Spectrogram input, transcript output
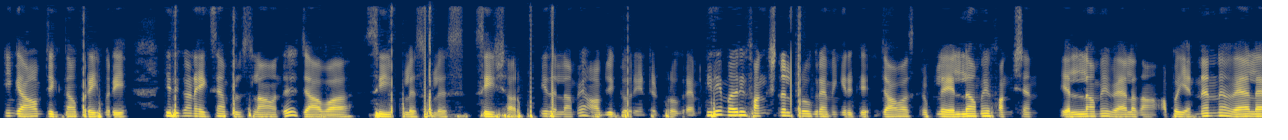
இங்கே ஆப்ஜெக்ட் தான் பிரைமரி இதுக்கான எக்ஸாம்பிள்ஸ்லாம் வந்து Java C plus plus C sharp இது எல்லாமே ஆப்ஜெக்ட் ஓரியன்ட் ப்ரோக்ராம் இதே மாதிரி ஃபங்க்ஷனல் ப்ரோக்ராமிங் இருக்குது ஜாவா ஸ்கிரிப்டில் எல்லாமே ஃபங்க்ஷன் எல்லாமே வேலை தான் அப்போ என்னென்ன வேலை?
